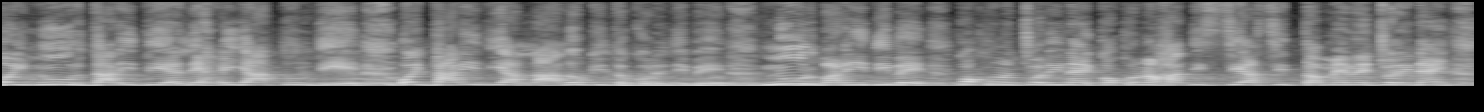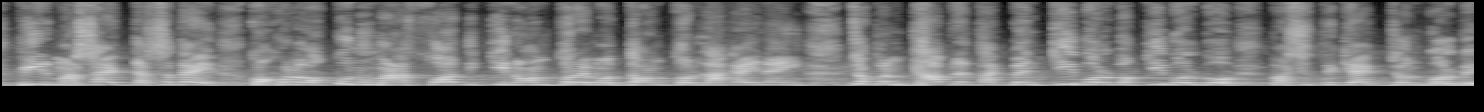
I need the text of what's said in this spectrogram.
ওই নূর দাড়ি দিয়ে লেহাইয়াতুন দিয়ে, ওই দাড়ি দিয়ে আল্লাহ আলোকিত করে দিবে, নূর বাড়িয়ে দিবে, কখনো চলি নাই, কখনো হাদিস সিয়াসিত্তা মেনে চলি নাই, পীর মাসায়েকদের সাথে কখনো অকুনু মা সদিকিন অন্তরের মধ্যে অন্তর লাগাই নাই, যখন ঘাবড়ে থাকবেন, কি বলব কি বলব, পাশে থেকে একজন বলবে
